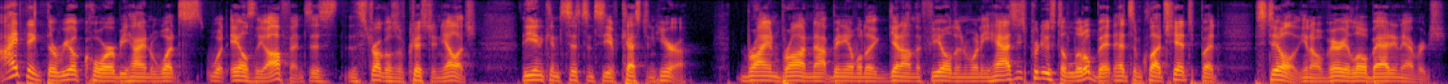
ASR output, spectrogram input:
I think the real core behind what's what ails the offense is the struggles of Christian Yelich, the inconsistency of Keston Hiura, Brian Braun not being able to get on the field, and when he has, he's produced a little bit, had some clutch hits, but still, you know, very low batting average.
